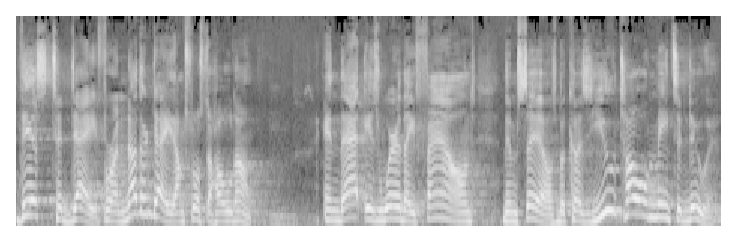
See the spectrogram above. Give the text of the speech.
this today. For another day, I'm supposed to hold on. And that is where they found themselves because you told me to do it.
